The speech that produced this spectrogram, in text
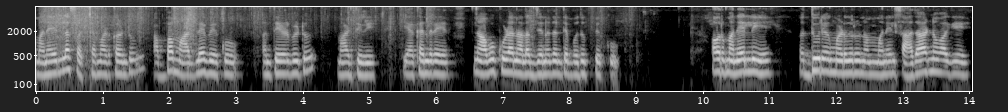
ಮನೆಯೆಲ್ಲ ಸ್ವಚ್ಛ ಮಾಡ್ಕೊಂಡು ಹಬ್ಬ ಮಾಡಲೇಬೇಕು ಅಂತ ಹೇಳ್ಬಿಟ್ಟು ಮಾಡ್ತೀವಿ. ಯಾಕಂದರೆ ನಾವು ಕೂಡ ನಾಲ್ಕು ಜನದಂತೆ ಬದುಕಬೇಕು. ಅವ್ರ ಮನೆಯಲ್ಲಿ ಅದ್ದೂರಿಯಾಗಿ ಮಾಡಿದ್ರು ನಮ್ಮ ಮನೇಲಿ ಸಾಧಾರಣವಾಗಿ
